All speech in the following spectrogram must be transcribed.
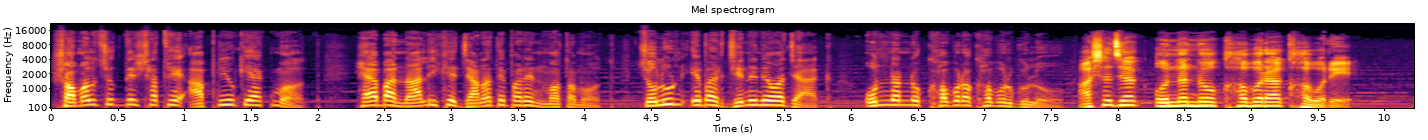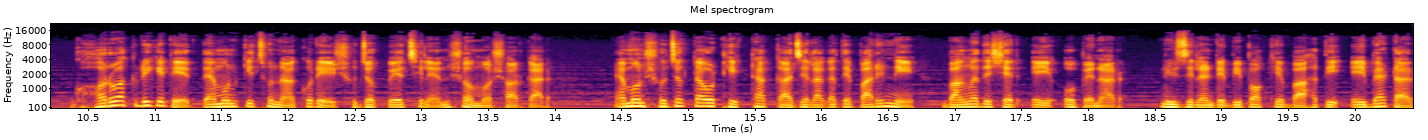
সমালোচকদের সাথে আপনিও কি একমত? হ্যাঁ বা না লিখে জানাতে পারেন মতামত। চলুন এবার জেনে নেওয়া যাক অন্যান্য খবরাখবরগুলো। আসা যাক অন্যান্য খবরা খবরে ঘরোয়া ক্রিকেটে তেমন কিছু না করে সুযোগ পেয়েছিলেন সৌম্য সরকার। এমন সুযোগটাও ঠিকঠাক কাজে লাগাতে পারেননি বাংলাদেশের এই ওপেনার। নিউজিল্যান্ডের বিপক্ষে বাহাতি এই ব্যাটার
